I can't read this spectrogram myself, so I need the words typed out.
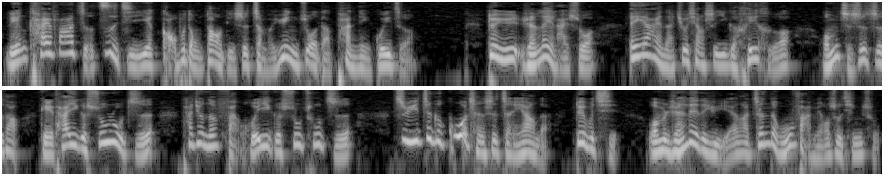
连开发者自己也搞不懂到底是怎么运作的判定规则。对于人类来说，AI 呢就像是一个黑盒，我们只是知道给它一个输入值，它就能返回一个输出值。至于这个过程是怎样的，对不起，我们人类的语言啊，真的无法描述清楚。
